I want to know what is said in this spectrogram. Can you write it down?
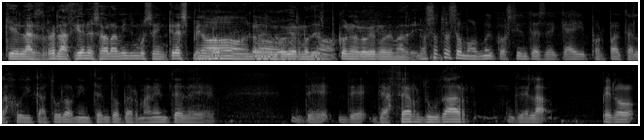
que las relaciones ahora mismo se encrespen, ¿no? Con, el gobierno de, con el gobierno de Madrid. Nosotros somos muy conscientes de que hay por parte de la Judicatura un intento permanente de, de, de hacer dudar de la, pero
